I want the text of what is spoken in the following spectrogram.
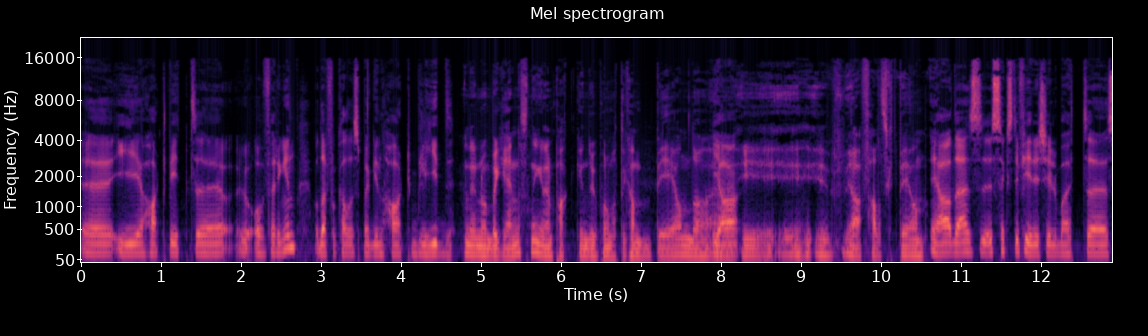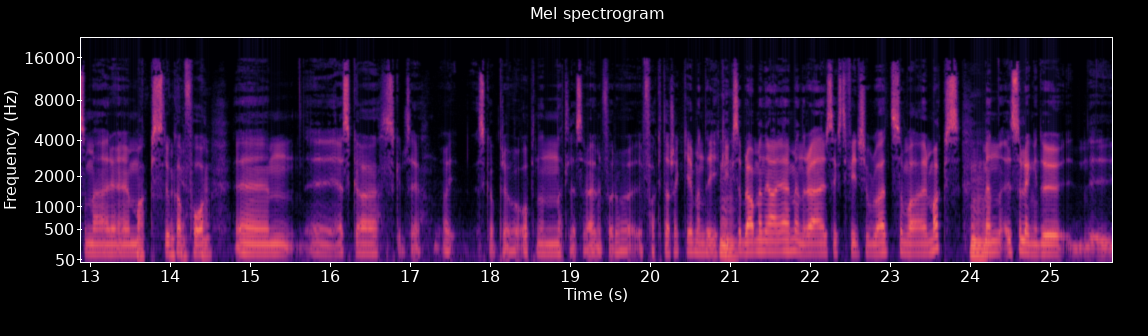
eh, i heartbeat-overføringen, og derfor kalles buggen heartbleed. Men det er noen begrensninger i den pakken du på en måte kan be om, da? eh, Ja. I, i, ja, falskt be om. Ja, det er 64 kilobyte eh, som er eh, maks du kan få. ja. Um, eh, jeg skal Skal vi se Oi. Skal prøve å åpne en nettleser her for å faktasjekke, men det gikk Mm. ikke så bra. Men ja, jeg mener det er 64 kilobyte som var maks. Mm. Men så lenge du eh,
